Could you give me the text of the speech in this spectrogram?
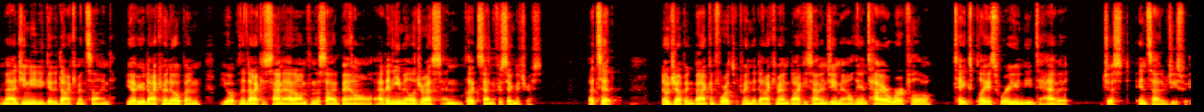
Imagine you need to get a document signed. You have your document open, you open the DocuSign add on from the side panel, add an email address, and click send for signatures. That's it. No jumping back and forth between the document, DocuSign, and Gmail. The entire workflow takes place where you need to have it, just inside of G Suite.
